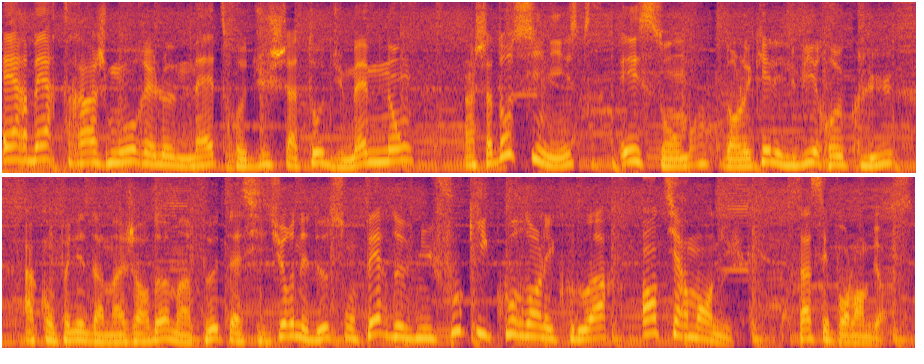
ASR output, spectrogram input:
Herbert Ragemour est le maître du château du même nom, un château sinistre et sombre dans lequel il vit reclus, accompagné d'un majordome un peu taciturne et de son père devenu fou qui court dans les couloirs entièrement nu. Ça, c'est pour l'ambiance.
